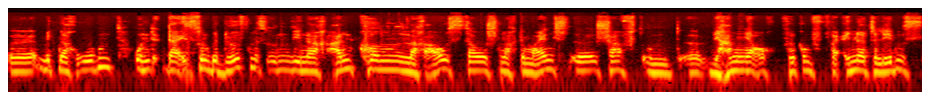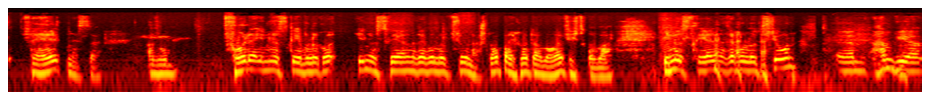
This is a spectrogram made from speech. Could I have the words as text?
äh, mit nach oben. Und da ist so ein Bedürfnis irgendwie nach Ankommen, nach Austausch, nach Gemeinschaft. Und äh, wir haben ja auch vollkommen veränderte Lebensverhältnisse. Also vor der industriellen Revolution, da stolper ich heute aber häufig drüber, industriellen Revolution ähm, haben wir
